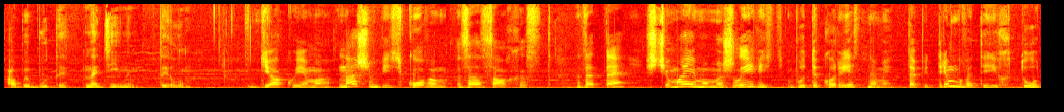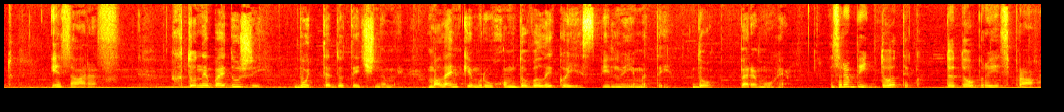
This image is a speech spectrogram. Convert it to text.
аби бути надійним тилом. Дякуємо нашим військовим за захист, за те, що маємо можливість бути корисними та підтримувати їх тут і зараз. Хто не байдужий, будьте дотичними, маленьким рухом до великої спільної мети, до перемоги. Зробіть дотик до доброї справи.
